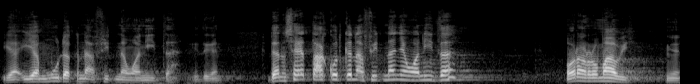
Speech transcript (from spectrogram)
ya yang mudah kena fitnah wanita, gitu kan. Dan saya takut kena fitnahnya wanita orang Romawi. Ya.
